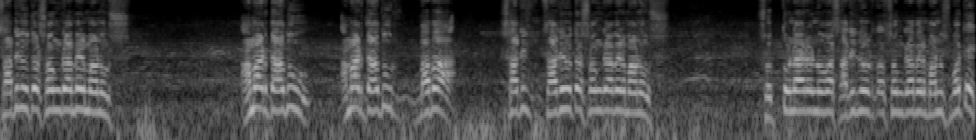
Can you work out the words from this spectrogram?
স্বাধীনতা সংগ্রামের মানুষ। আমার দাদু, আমার দাদুর বাবা স্বাধীন স্বাধীনতা সংগ্রামের মানুষ। সত্যনারায়ণ বাবা স্বাধীনতা সংগ্রামের মানুষ বটে?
